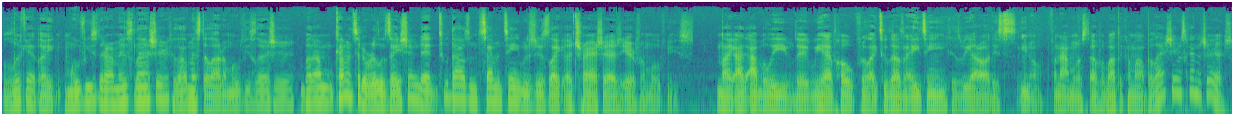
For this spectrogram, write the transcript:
look at like movies that I missed last year because I missed a lot of movies last year. But I'm coming to the realization that 2017 was just like a trash ass year for movies. Like I, I believe that we have hope for like 2018 because we got all this, you know, phenomenal stuff about to come out. But last year was kind of trash.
